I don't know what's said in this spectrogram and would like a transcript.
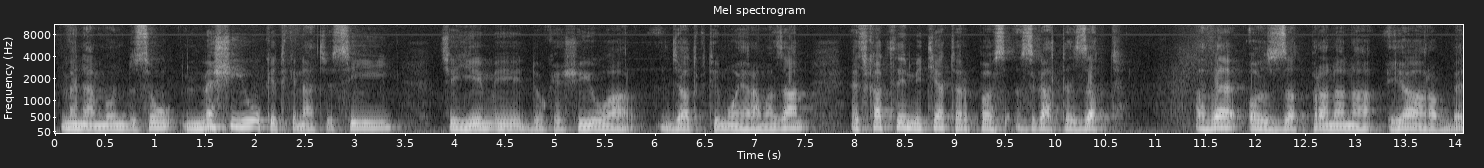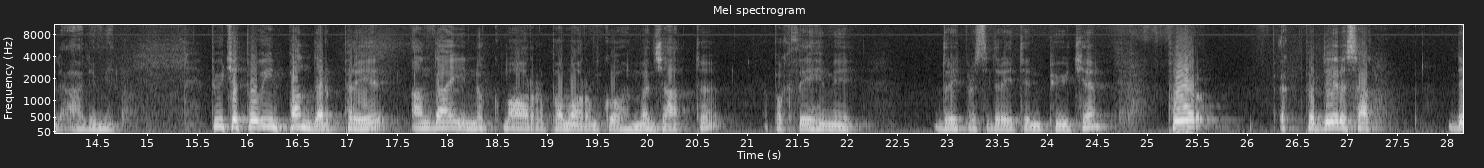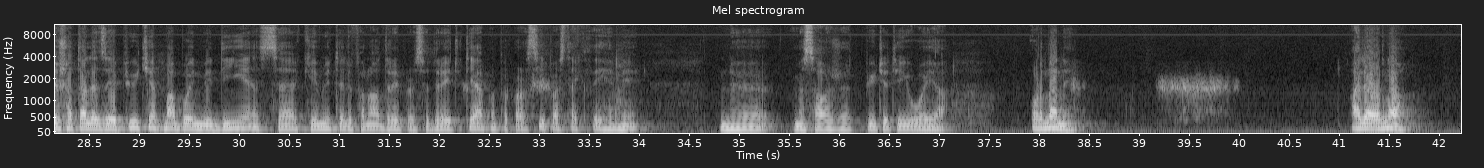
me na mundësu me shiju këtë kënaqësi që jemi duke shijuar gjatë këtij muaji Ramazan, e çka të themi tjetër pos zgjate Zot dhe o Zot pranona ja Rabbel Alemin. Pyetjet po vijnë pa ndërprerë, andaj nuk marr po marrim kohë më gjatë, po kthehemi drejtpërsëdrejti në pyetje, por përderisa desha ta lexoj pyetjen, ma bojnë me dije se kemi një telefonatë drejtpërsëdrejti, të japim përparësi, pastaj kthehemi në mesazhet, pyetjet e juaja. Urdhëroni. Alo, urdhëro.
